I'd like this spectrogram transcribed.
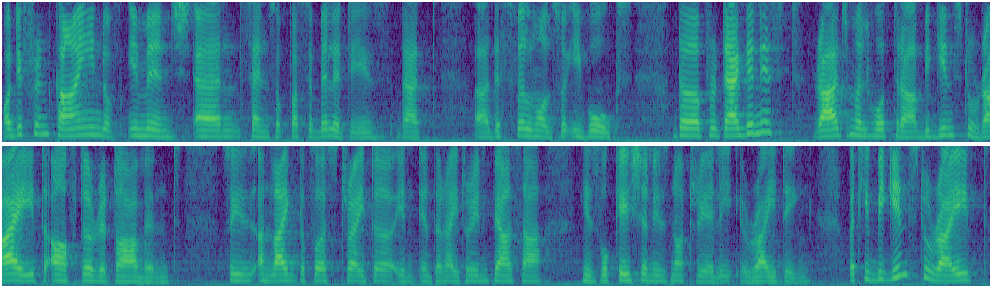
or different kind of image and sense of possibilities that uh, this film also evokes the protagonist Raj Malhotra begins to write after retirement. So, he is unlike the first writer in, in, the writer in Pyasa, his vocation is not really writing, but he begins to write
